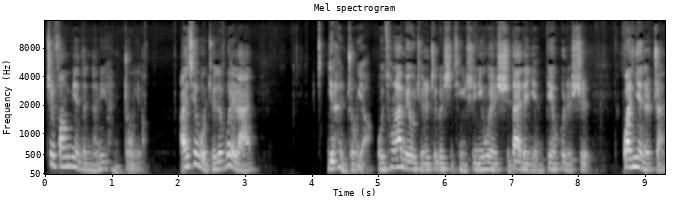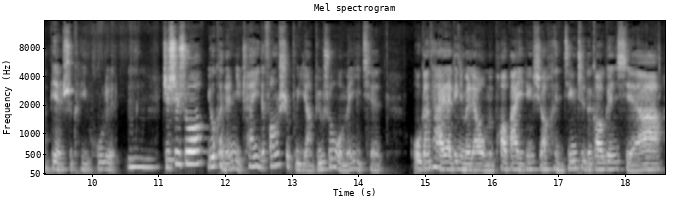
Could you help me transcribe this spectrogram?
这方面的能力很重要，而且我觉得未来也很重要。我从来没有觉得这个事情是因为时代的演变或者是观念的转变是可以忽略的。嗯，只是说有可能你穿衣的方式不一样，比如说我们以前，我刚才还在跟你们聊，我们泡吧一定是要很精致的高跟鞋啊，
